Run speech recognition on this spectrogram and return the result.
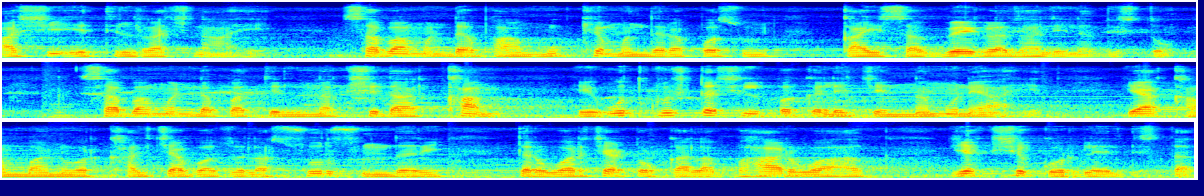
अशी येथील रचना आहे. सभामंडप हा मुख्य मंदिरापासून काहीसा वेगळा झालेला दिसतो. सभामंडपातील नक्षीदार खांब हे उत्कृष्ट शिल्पकलेचे नमुने आहेत. या खांबांवर खालच्या बाजूला सुरसुंदरी तर वरच्या टोकाला भारवाहक यक्ष कोरलेले दिसतात.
